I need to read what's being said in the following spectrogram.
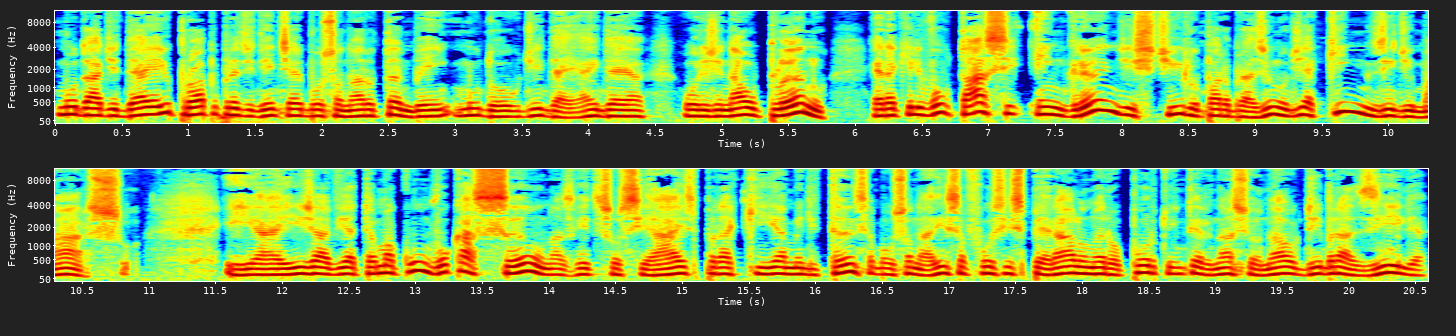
mudar de ideia e o próprio presidente Jair Bolsonaro também mudou de ideia. A ideia original, o plano, era que ele voltasse em grande estilo para o Brasil no dia 15 de março. E aí já havia até uma convocação nas redes sociais para que a militância bolsonarista fosse esperá-lo no aeroporto internacional de Brasília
